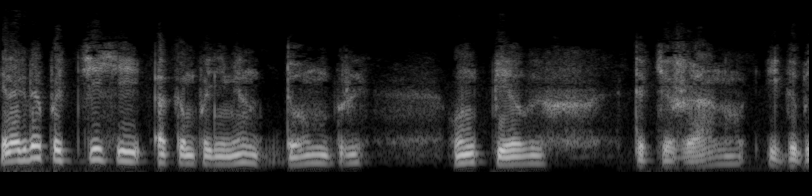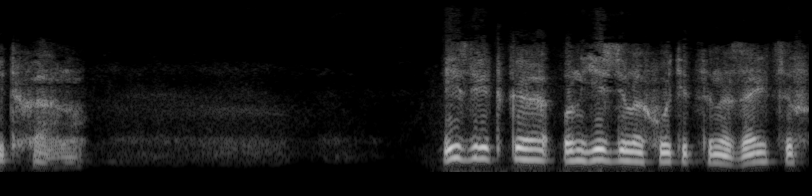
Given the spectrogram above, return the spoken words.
Иногда под тихий аккомпанемент домбры он пел их Такижану и Габитхану. Изредка он ездил охотиться на зайцев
